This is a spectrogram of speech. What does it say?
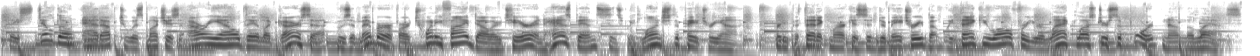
they still don't add up to as much as Ariel de la Garza, who's a member of our $25 tier and has been since we launched the Patreon. Pretty pathetic, Marcus and Dimitri, but we thank you all for your lackluster support nonetheless.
